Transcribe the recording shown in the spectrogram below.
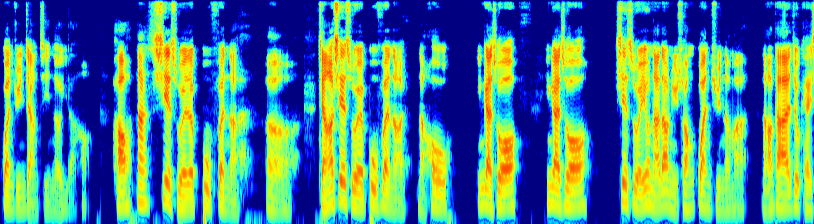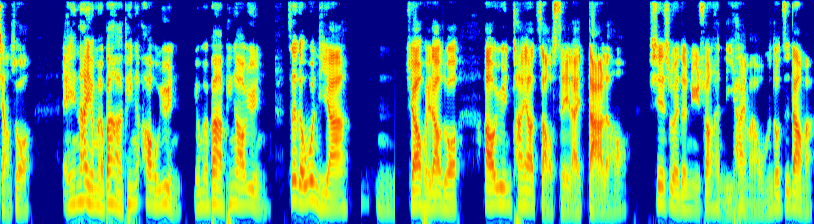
冠军奖金而已啦，哈。好，那谢淑薇的部分呢？呃，讲到谢淑薇的部分呢，然后应该说，应该说谢淑薇又拿到女双冠军了嘛，然后大家就可以想说，哎，那有没有办法拼奥运？有没有办法拼奥运？这个问题啊，嗯，就要回到说，奥运他要找谁来搭了哈？谢淑薇的女双很厉害嘛，我们都知道嘛，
